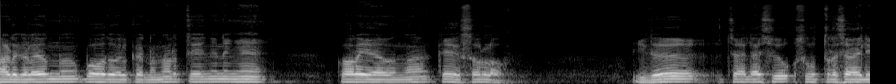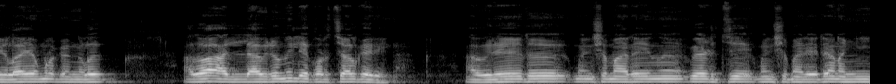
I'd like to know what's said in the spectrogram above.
ആളുകളെ ഒന്ന് ബോധവൽക്കരണം നടത്തി കഴിഞ്ഞിട്ടുണ്ടെങ്കിൽ കുറയാവുന്ന കേസുള്ളൂ. ഇത് ചില ശു സൂത്രശാലികളായ മൃഗങ്ങൾ അഥവാ എല്ലാവരൊന്നുമില്ല കുറച്ച് ആൾക്കാർ അവർ ഇത് മനുഷ്യന്മാരെ നിന്ന് മേടിച്ച് മനുഷ്യന്മാരായിട്ട് ഇണങ്ങി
